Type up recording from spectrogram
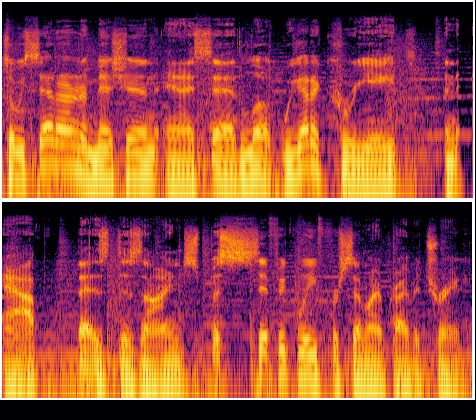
So we set out on a mission, and I said, look, we got to create an app that is designed specifically for semi private training.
